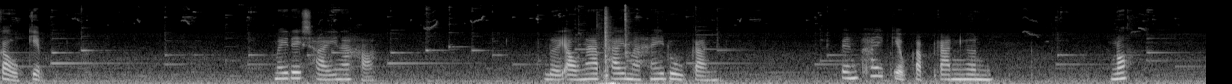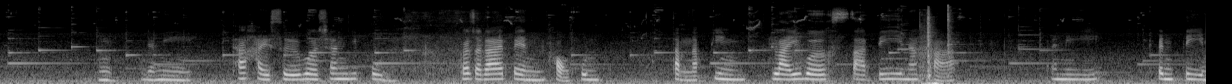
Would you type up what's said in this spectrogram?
เก่าเก็บ ไม่ได้ใช้นะคะ เลยเอาหน้าไพ่มาให้ดูกัน เป็นไพ่เกี่ยวกับการเงิน เนาะอืมยังมีถ้าใครซื้อเวอร์ชั่นญี่ปุ่น ก็จะได้เป็นของคุณสำนักพิมพ์ Lightwork Study นะคะ อันนี้เป็นธีม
